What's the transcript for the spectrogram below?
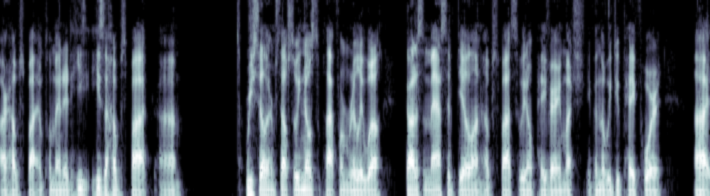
our HubSpot implemented. He he's a HubSpot um, reseller himself, so he knows the platform really well. Got us a massive deal on HubSpot, so we don't pay very much, even though we do pay for it. Uh,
